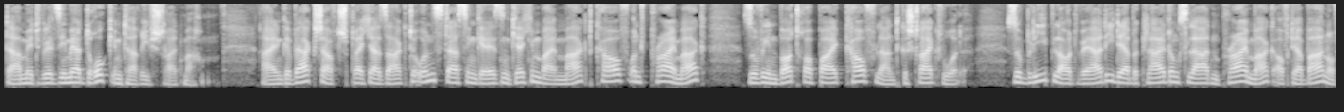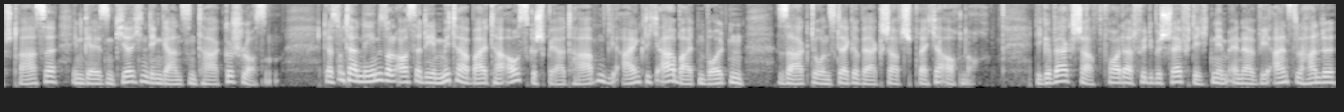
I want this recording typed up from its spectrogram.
Damit will sie mehr Druck im Tarifstreit machen. Ein Gewerkschaftssprecher sagte uns, dass in Gelsenkirchen bei Marktkauf und Primark sowie in Bottrop bei Kaufland gestreikt wurde. So blieb laut Verdi der Bekleidungsladen Primark auf der Bahnhofstraße in Gelsenkirchen den ganzen Tag geschlossen. Das Unternehmen soll außerdem Mitarbeiter ausgesperrt haben, die eigentlich arbeiten wollten, sagte uns der Gewerkschaftssprecher auch noch. Die Gewerkschaft fordert für die Beschäftigten im NRW Einzelhandel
